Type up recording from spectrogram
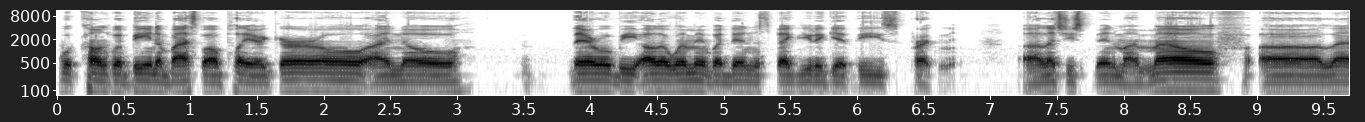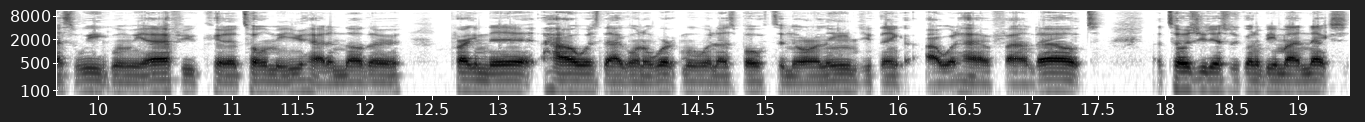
what comes with being a basketball player girl. I know there will be other women, but didn't expect you to get these pregnant. Uh, let you spin my mouth. Uh, last week when we asked, you could have told me you had another pregnant. How was that going to work moving us both to New Orleans? You think I would have found out? I told you this was going to be my next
